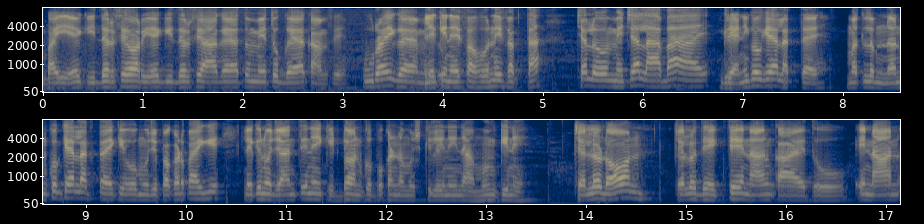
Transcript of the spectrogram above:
भाई, एक इधर से और एक इधर से आ गया तो मैं तो गया काम से? पूरा ही गया लेकिन ऐसा हो नहीं सकता। चलो मैं चला बाय ग्रैनी को क्या लगता है? मतलब नन को क्या लगता है कि वो मुझे पकड़ पाएगी? लेकिन वो जानते नहीं कि डॉन को पकड़ना मुश्किल ही, नहीं ना मुमकिन है। चलो डॉन, चलो देखते हैं नान कहाँ है तो। ए नान,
